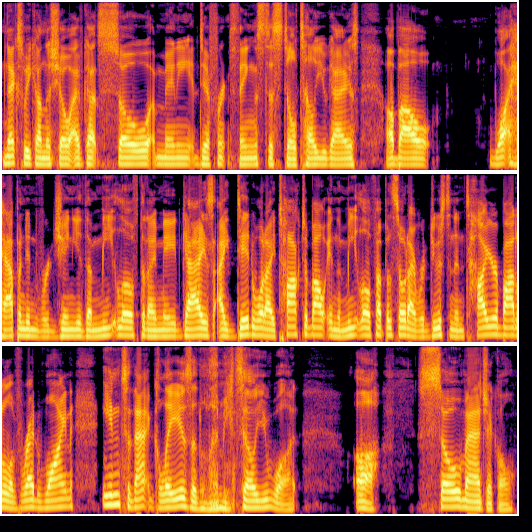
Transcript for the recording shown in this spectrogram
Next week on the show, I've got so many different things to still tell you guys about what happened in Virginia, the meatloaf that I made. Guys, I did what I talked about in the meatloaf episode. I reduced an entire bottle of red wine into that glaze, and let me tell you what, oh, so magical.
